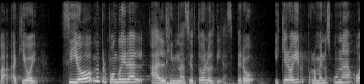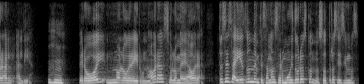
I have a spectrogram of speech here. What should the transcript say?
va, aquí voy. Si yo me propongo ir al, al, gimnasio todos los días, pero y quiero ir por lo menos una hora al, al día, pero hoy no logré ir una hora, solo media hora. Entonces ahí es donde empezamos a ser muy duros con nosotros y decimos,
